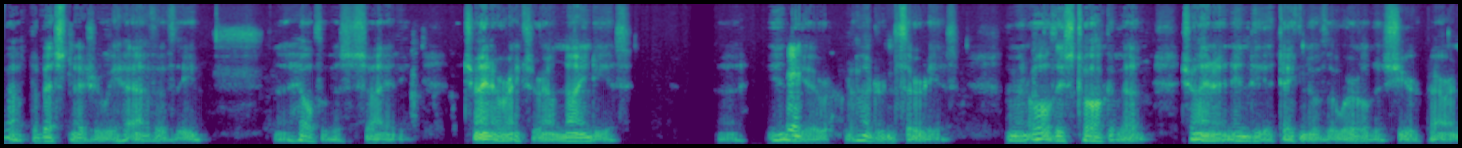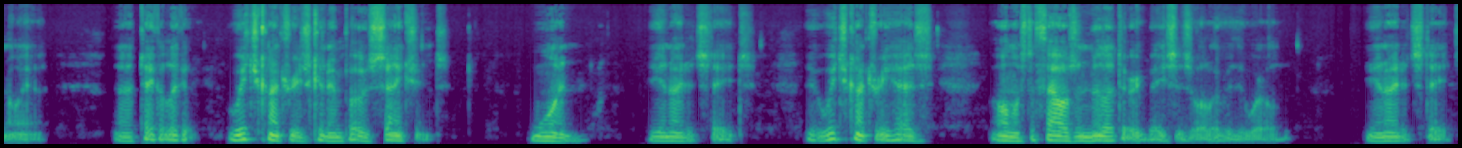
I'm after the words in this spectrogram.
about the best measure we have of the uh, health of a society. China ranks around 90th, uh, India around 130th. I mean, all this talk about China and India taking over the world is sheer paranoia. Uh, take a look at which countries can impose sanctions. One, the United States. Which country has almost a thousand military bases all over the world? The United States.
